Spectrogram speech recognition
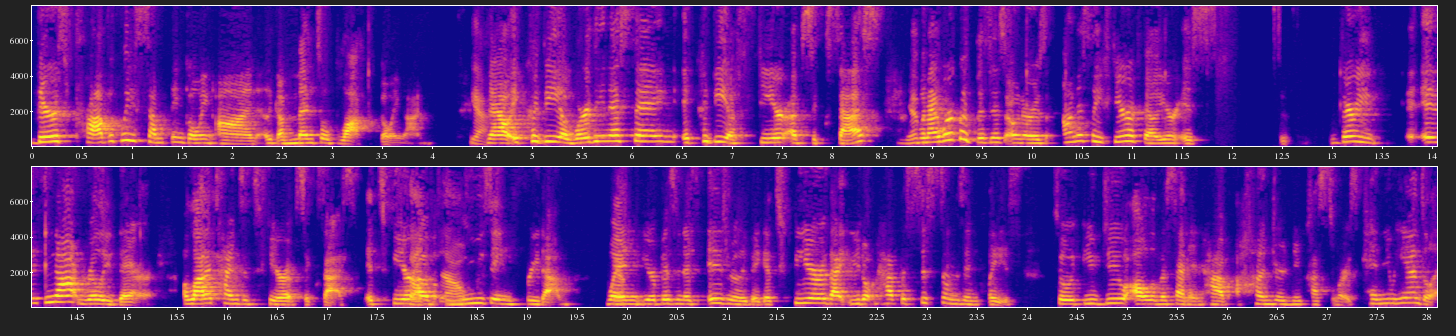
there's probably something going on, like a mental block going on. Yeah. Now, it could be a worthiness thing, it could be a fear of success. Yep. When I work with business owners, honestly, fear of failure is very it's not really there a lot of times it's fear of success. It's fear Self-doubt. of losing freedom when yep. your business is really big. It's fear that you don't have the systems in place. So if you do all of a sudden have 100 new customers can you handle it?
